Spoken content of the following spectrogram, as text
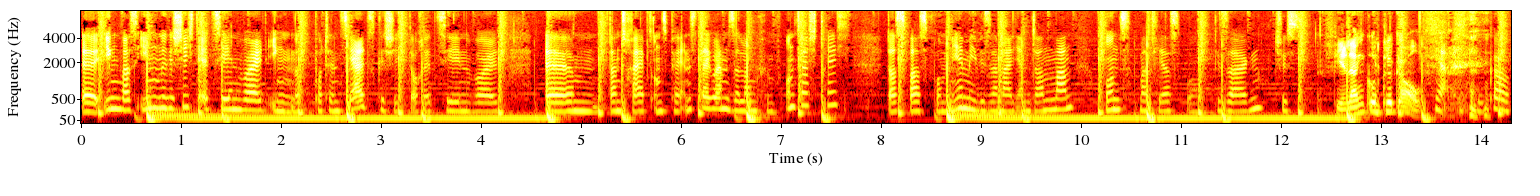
äh, irgendwas, irgendeine Geschichte erzählen wollt, irgendeine Potenzialsgeschichte auch erzählen wollt, ähm, dann schreibt uns per Instagram Salon5 Das war's von mir, Mivisa Malian Janman und Matthias Bohm. Wir sagen Tschüss. Vielen Dank und Glück auf. Ja, Glück auf.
